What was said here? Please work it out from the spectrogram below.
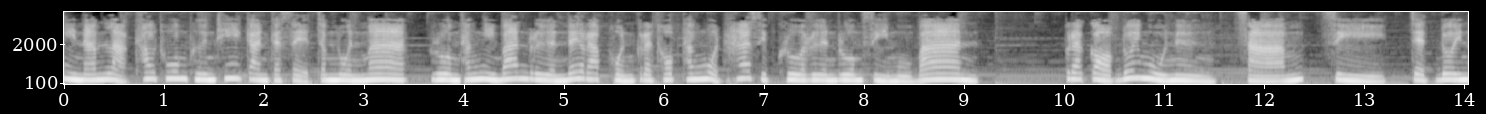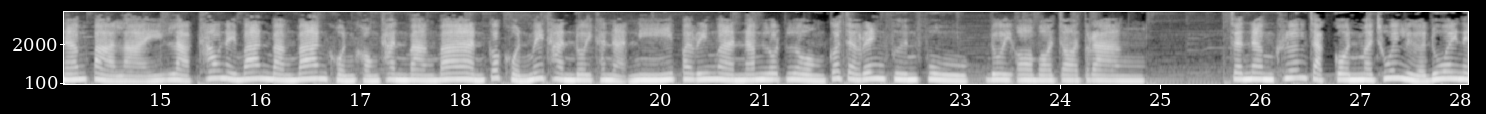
มีน้ำหลากเข้าท่วมพื้นที่การเกษตรจำนวนมาก รวมทั้งมีบ้านเรือนได้รับผลกระทบทั้งหมด 50 ครัวเรือนรวม 4 หมู่บ้าน ประกอบด้วยหมู่ 1 3 4 7 โดยน้ำป่าไหลหลากเข้าในบ้านบางบ้านขนของทันบางบ้านก็ขนไม่ทันโดยขณะนี้ปริมาณน้ำลดลงก็จะเร่งฟื้นฟู โดยอบจตรัง จะนำเครื่องจักรกลมาช่วยเหลือด้วยใน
